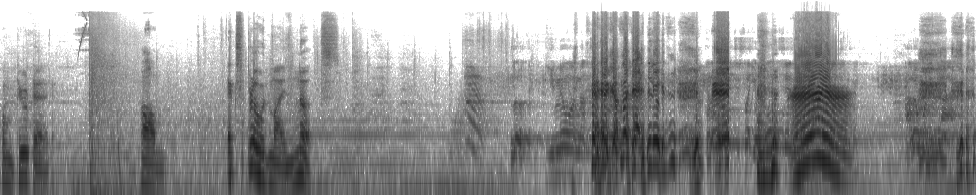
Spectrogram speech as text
Computer. Ham. Explode my nuts. Look, you know I'm not. Hva var den lyden? And I just let you waltz in. I don't want to die.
